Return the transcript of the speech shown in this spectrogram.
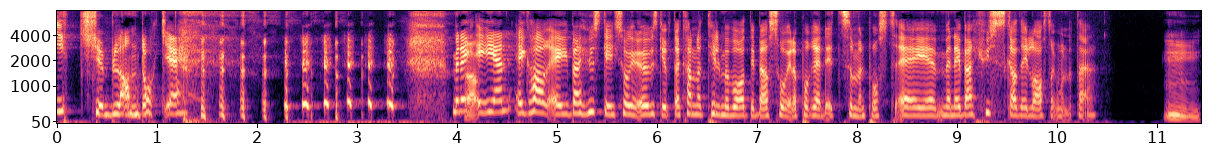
Ikke bland dere! men jeg, Ja. igjen, jeg, har, jeg bare husker jeg så en overskrift. Det kan til og med være at jeg bare så det på Reddit som en post. Jeg, men jeg bare husker at jeg leste noe om dette. Mm.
